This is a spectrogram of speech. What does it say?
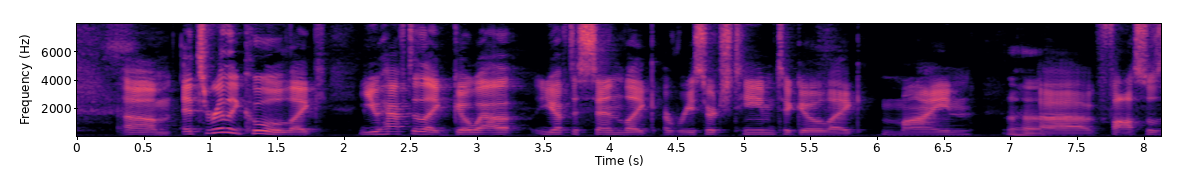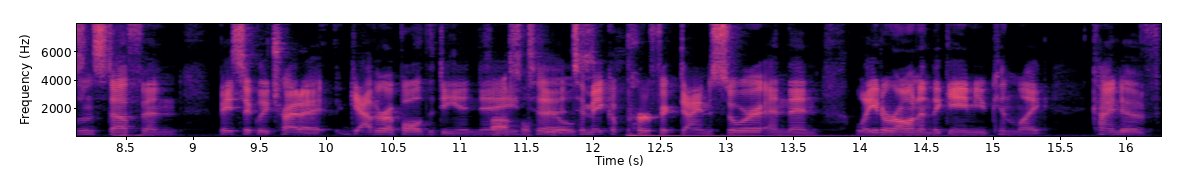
um, it's really cool. Like you have to like go out, you have to send like a research team to go like mine Uh-huh. uh, fossils and stuff, and basically try to gather up all the DNA Fossil to to make a perfect dinosaur. And then later on in the game, you can like kind of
